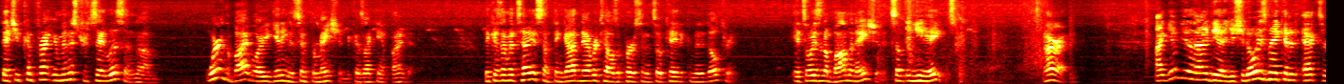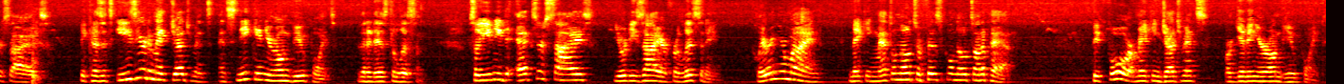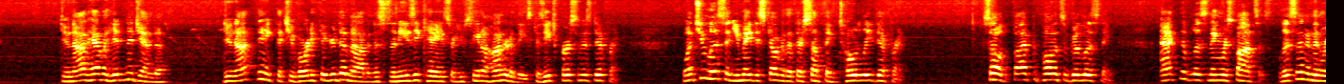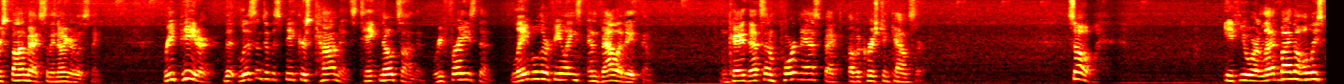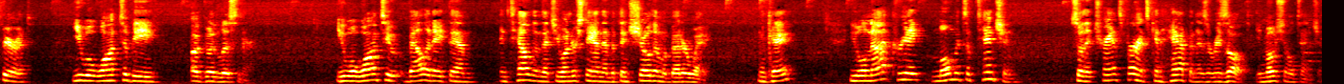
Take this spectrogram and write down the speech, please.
that you confront your minister and say, Listen, um, where in the Bible are you getting this information? Because I can't find it. Because I'm going to tell you something God never tells a person it's okay to commit adultery. It's always an abomination, it's something He hates. All right. I give you an idea. You should always make it an exercise because it's easier to make judgments and sneak in your own viewpoints than it is to listen. So you need to exercise your desire for listening, clearing your mind, making mental notes or physical notes on a pad before making judgments or giving your own viewpoint. Do not have a hidden agenda. Do not think that you've already figured them out and this is an easy case or you've seen a hundred of these because each person is different. Once you listen, you may discover that there's something totally different. So, the five components of good listening active listening responses. Listen and then respond back so they know you're listening. Repeat that listen to the speaker's comments, take notes on them, rephrase them, label their feelings, and validate them. Okay, that's an important aspect of a Christian counselor. So, if you are led by the Holy Spirit, you will want to be a good listener. You will want to validate them and tell them that you understand them, but then show them a better way. Okay? You will not create moments of tension so that transference can happen as a result, emotional tension.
